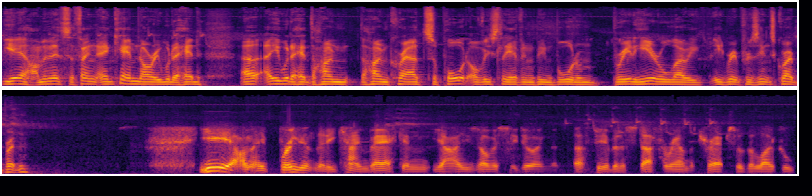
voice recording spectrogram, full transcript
Yeah, I mean that's the thing. And Cam Norrie would have had uh, he would have had the home the home crowd support, obviously having been born and bred here, although he, he represents Great Britain. Yeah, I mean, brilliant that he came back, and yeah, he's obviously doing a fair bit of stuff around the traps with the local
